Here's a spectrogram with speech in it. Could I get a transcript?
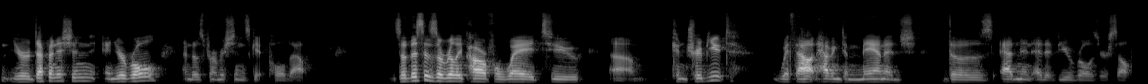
your definition and your role, and those permissions get pulled out. So this is a really powerful way to um, contribute without having to manage those admin edit view roles yourself.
